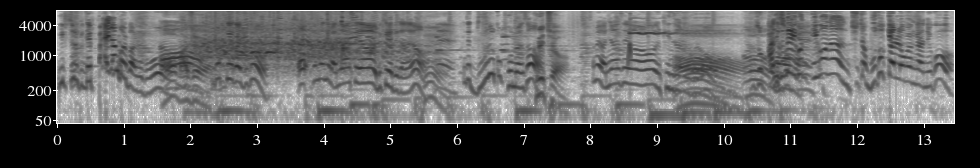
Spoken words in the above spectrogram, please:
입술을 굉장히 빨간 걸 바르고 어 맞아요. 이렇게 해가지고 어 선배님 안녕하세요 이렇게 해야 되잖아요. 음. 근데 눈을 꼭 보면서 그렇죠. 선배님 안녕하세요 이렇게 인사하는 거예요. 어. 아니, 근데 이건, 이거는 진짜 무섭게 하려고 한 게 아니고,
